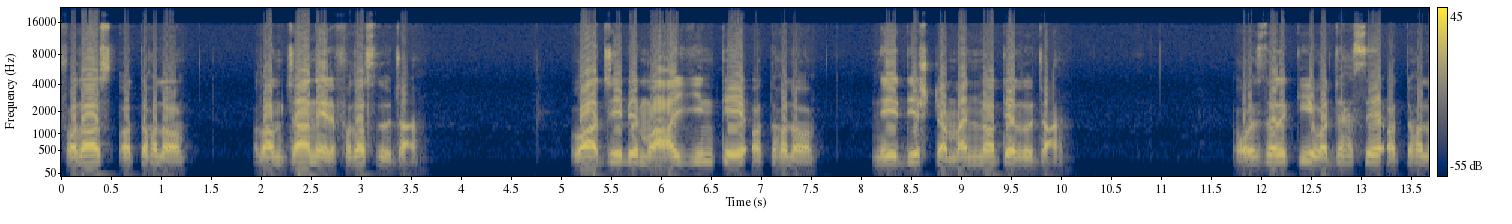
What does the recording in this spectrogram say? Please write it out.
ফরজ অর্থ হল রমজানের ফরজ রোজা। ওয়াজিব মুআইয়িনকে অর্থ হল নির্দিষ্ট মান্যতের রোজা। ওজর কি ওয়াজাহ অর্থ হল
